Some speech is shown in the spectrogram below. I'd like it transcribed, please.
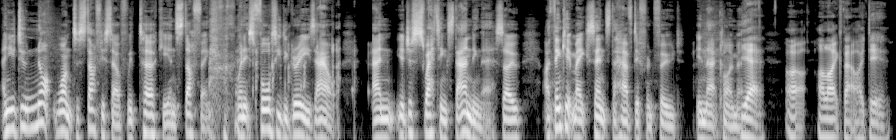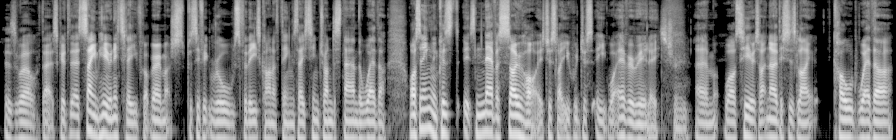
and you do not want to stuff yourself with turkey and stuffing when it's forty degrees out, and you're just sweating standing there. So I think it makes sense to have different food in that climate. Yeah, I I like that idea as well. That's good. The Same here in Italy. You've got very much specific rules for these kind of things. They seem to understand the weather. Whilst in England, because it's never so hot, it's just like you could just eat whatever really. it's true. Um, whilst here, it's like no, this is like cold weather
